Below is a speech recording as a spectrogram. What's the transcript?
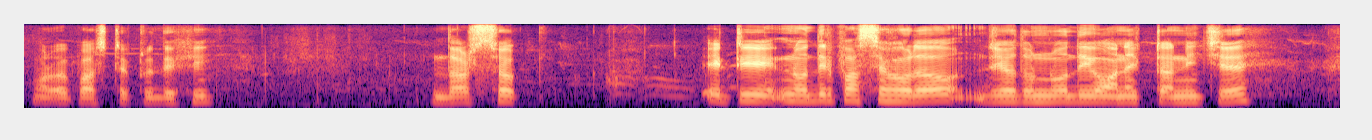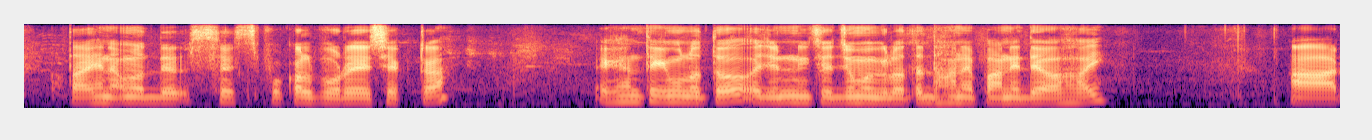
আমার ওই পাশটা একটু দেখি। দর্শক, এটি নদীর পাশে হলেও যেহেতু নদী অনেকটা নিচে, তাই আমাদের সেচ প্রকল্প রয়েছে একটা। এখান থেকে মূলত ওই যে নিচের জমিগুলোতে ধানে পানি দেওয়া হয় আর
